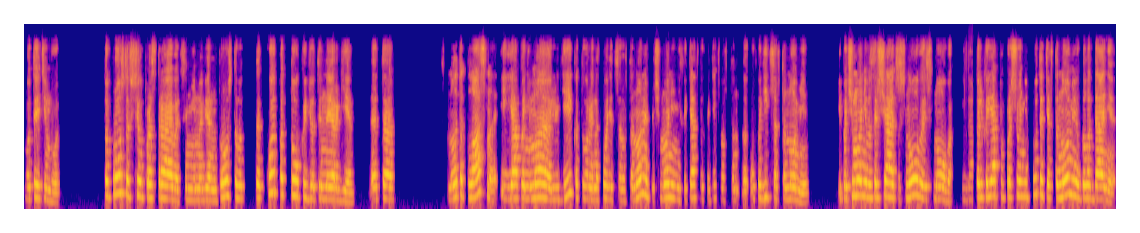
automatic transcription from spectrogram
вот этим вот, то просто все простраивается неимоверно. Просто вот такой поток идет энергии. Это, ну, это классно, и я понимаю людей, которые находятся в автономии, почему они не хотят выходить в авто... уходить с автономии. И почему они возвращаются снова и снова. Да. Только я попрошу не путать автономию и голодание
